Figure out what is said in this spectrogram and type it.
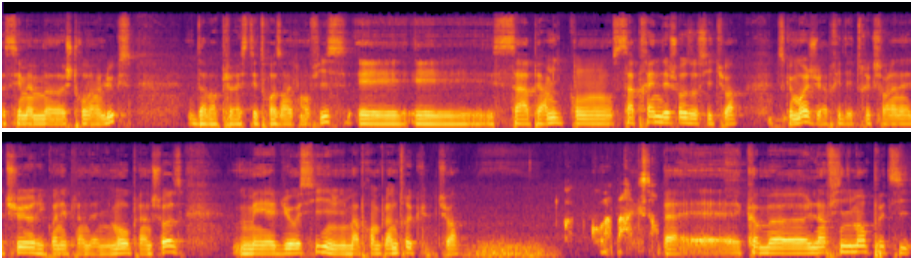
C'est même, euh, je trouve, un luxe d'avoir pu rester trois ans avec mon fils. Et, et ça a permis qu'on s'apprenne des choses aussi, tu vois. Parce que moi, je lui ai appris des trucs sur la nature, il connaît plein d'animaux, plein de choses mais lui aussi, il m'apprend plein de trucs, tu vois. Comme quoi, par exemple bah, Comme euh, l'infiniment petit.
